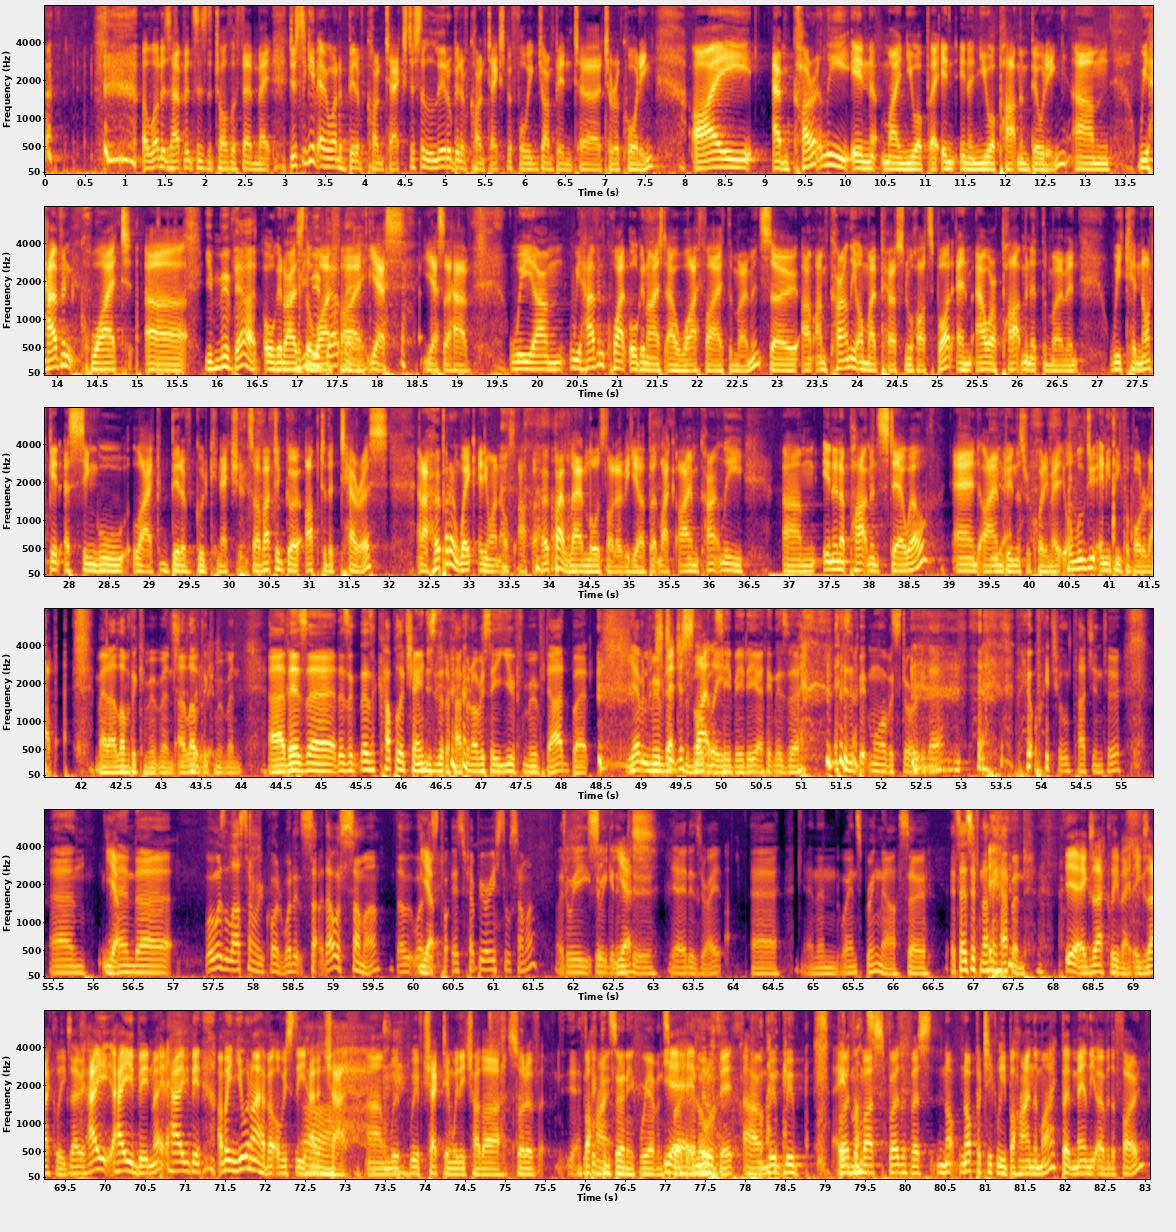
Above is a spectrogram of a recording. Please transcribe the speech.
A lot has happened since the 12th of Feb, mate. Just to give everyone a bit of context, just a little bit of context before we jump into to recording. I am currently in my new op- in, in a new apartment building. Um, we haven't quite uh, You've moved out. organized the out, Wi-Fi. mate? yes, yes, I have. We um we haven't quite organized our Wi-Fi at the moment, so um, I'm currently on my personal hotspot, and our apartment at the moment we cannot get a single like bit of good connection. So I've had to go up to the terrace, and I hope I don't wake anyone else up. I hope my landlord's not over here, but like I'm currently um, in an apartment stairwell. And I am Yeah. doing this recording, mate. We'll do anything for bottled up. Man, I love the commitment. I love the bit. commitment. Uh, there's a there's a there's a couple of changes that have happened. Obviously, you've moved out, but you haven't moved Ju- out just to the Melbourne slightly. CBD. I think there's a there's a bit more of a story there, which we'll touch into. Um, Yep. And uh, when was the last time we recorded? What is su- that was summer. That, what, Yep. is, is February still summer? Or do we do we get yes. into? Yeah, it is right. Uh, and then we're in spring now, so it's as if nothing happened. Yeah, exactly, mate. Exactly, exactly. How how you been, mate? How you been? I mean, you and I have obviously had a Ah. chat. Um, we've we've checked in with each other, sort of. yeah, it's a bit concerning if we haven't Yeah, spoken a little all. bit. Um, we we both of us, both of us, not not particularly behind the mic, but mainly over the phone.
